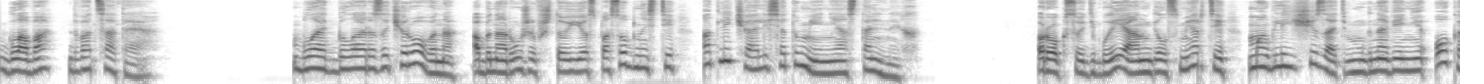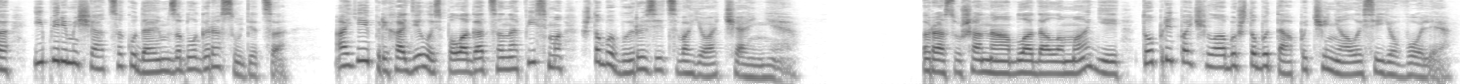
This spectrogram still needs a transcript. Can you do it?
Глава двадцатая. Блайт была разочарована, обнаружив, что ее способности отличались от умений остальных. Рок судьбы и ангел смерти могли исчезать в мгновение ока и перемещаться, куда им заблагорассудится, а ей приходилось полагаться на письма, чтобы выразить свое отчаяние. Раз уж она обладала магией, то предпочла бы, чтобы та подчинялась ее воле.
